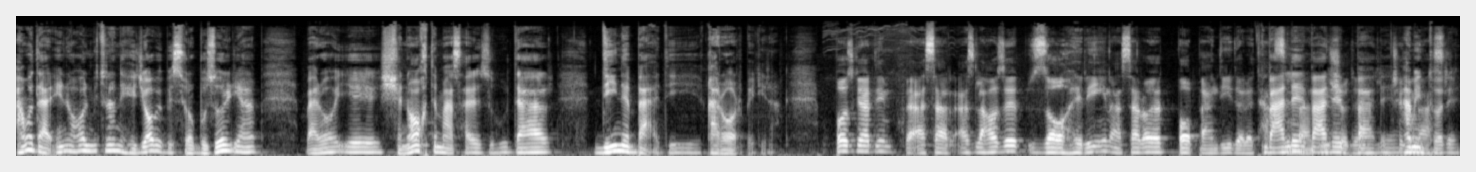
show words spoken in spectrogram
اما در این حال می‌تونن هجاب بسیار بزرگی هم برای شناخت مظهر ظهور در دین بعدی قرار بگیرن. بازگردیم به اثر. از لحاظ ظاهری این اثر آیا باب بندی داره بله بله شده؟ بله همینطوره.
